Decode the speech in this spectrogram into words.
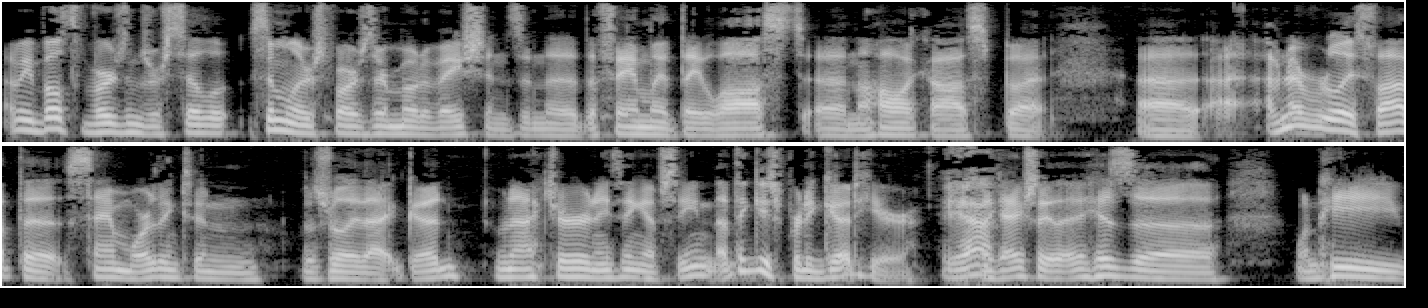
I mean, both versions are sil- similar as far as their motivations and the the family that they lost uh, in the Holocaust. But uh, I've never really thought that Sam Worthington was really that good of an actor. or Anything I've seen, I think he's pretty good here. Yeah. Like actually, his uh, when he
